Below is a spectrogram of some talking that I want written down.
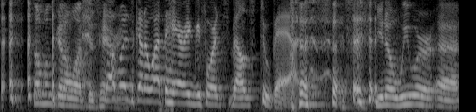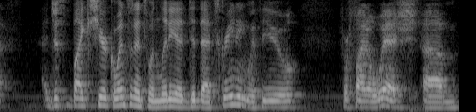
Someone's gonna want this. herring. Someone's going to want the herring before it smells too bad. you know, we were uh, just by sheer coincidence when Lydia did that screening with you for Final Wish. Um,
